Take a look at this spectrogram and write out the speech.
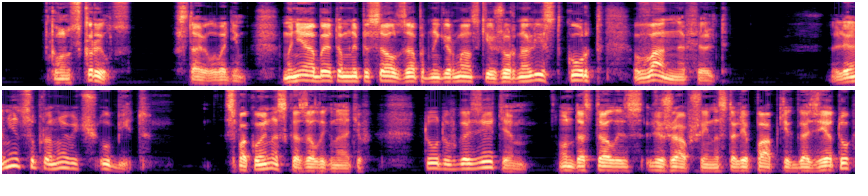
— Он скрылся, — вставил Вадим. — Мне об этом написал западногерманский журналист Курт Ваннефельд. — Леонид Супранович убит, — спокойно сказал Игнатьев. — Тут в газете... Он достал из лежавшей на столе папки газету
